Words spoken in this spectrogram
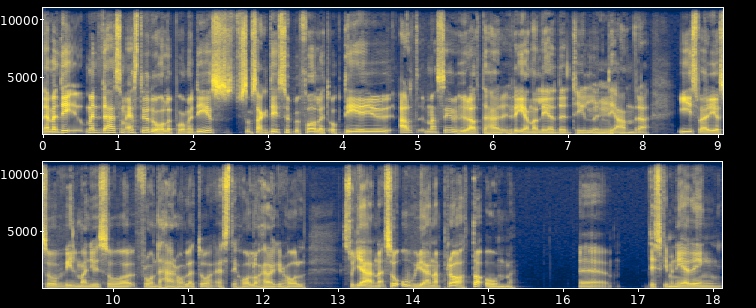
Nej, men, det, men det här som SD då håller på med, det är som sagt det är superfarligt. Och det är ju allt, man ser hur allt det här, hur det ena leder till det andra. I Sverige så vill man ju så från det här hållet då, SD-håll och högerhåll, så, gärna, så ogärna prata om eh, diskriminering.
